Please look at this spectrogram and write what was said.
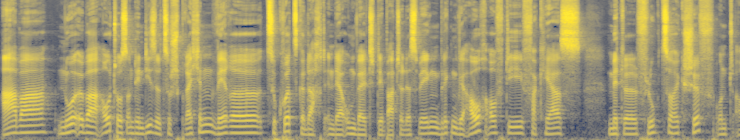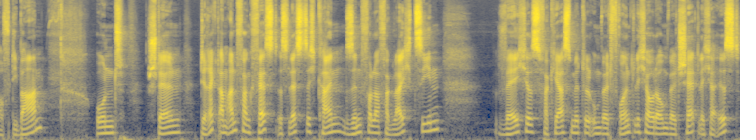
Aber nur über Autos und den Diesel zu sprechen, wäre zu kurz gedacht in der Umweltdebatte. Deswegen blicken wir auch auf die Verkehrsmittel Flugzeug, Schiff und auf die Bahn und stellen direkt am Anfang fest, es lässt sich kein sinnvoller Vergleich ziehen, welches Verkehrsmittel umweltfreundlicher oder umweltschädlicher ist,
